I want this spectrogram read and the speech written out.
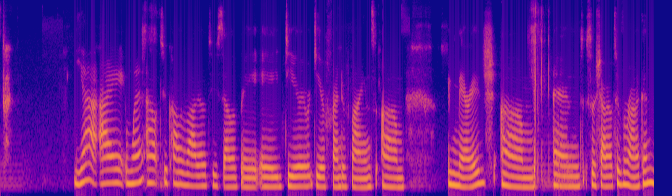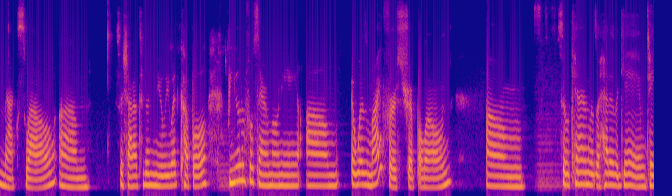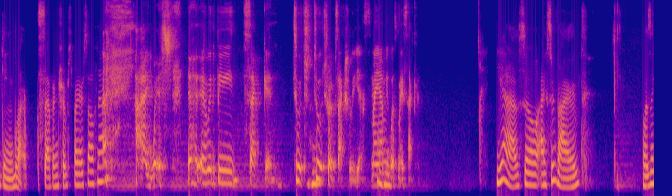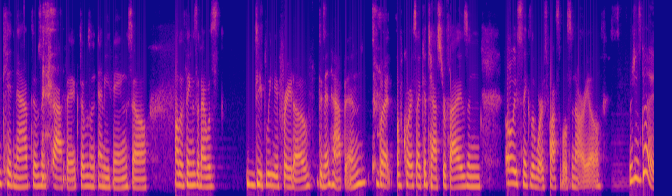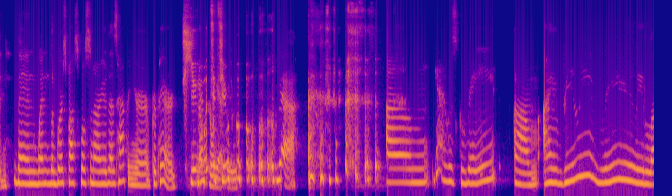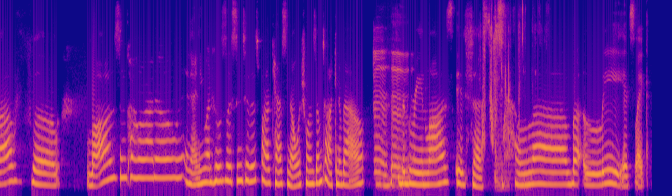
Yeah, I went out to Colorado to celebrate a dear, dear friend of mine's um, marriage. Um, and so, shout out to Veronica and Maxwell. Um, so, shout out to the newlywed couple. Beautiful ceremony. Um, it was my first trip alone. Um, so, Karen was ahead of the game, taking what, seven trips by yourself now? I wish it would be second. 2 mm-hmm. two trips actually. Yes, Miami mm-hmm. was my second. Yeah, so I survived. I wasn't kidnapped. I wasn't trafficked. I wasn't anything. So all the things that I was deeply afraid of didn't happen. But of course, I catastrophize and always think the worst possible scenario which is good. Then when the worst possible scenario does happen, you're prepared. You know what to do. yeah. um, yeah, it was great. Um, I really, really love the laws in Colorado, and anyone who's listened to this podcast know which ones I'm talking about. Mm-hmm. The green laws. It's just lovely. It's like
